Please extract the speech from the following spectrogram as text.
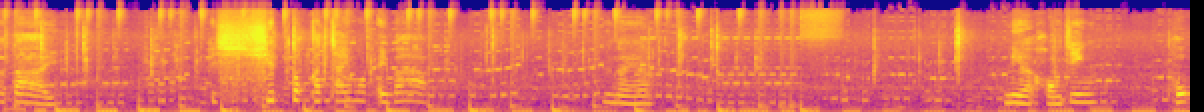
กระต่ายไอชิดตกกระจายหมดไอ้บ้า อยู่ไหนอะเนี่ย ของจริง ทุบ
